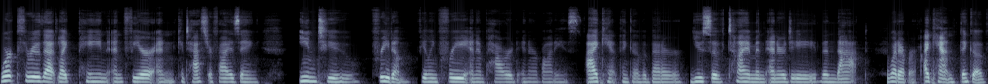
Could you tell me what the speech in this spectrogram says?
work through that like pain and fear and catastrophizing into freedom, feeling free and empowered in our bodies. I can't think of a better use of time and energy than that. Whatever. I can think of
